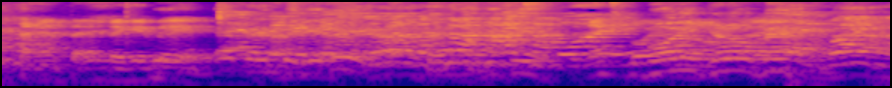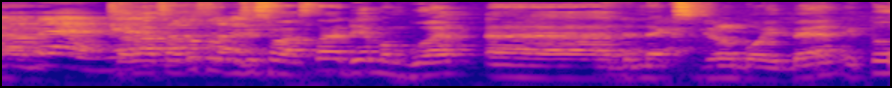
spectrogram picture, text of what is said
TNTNBGB Eh, TNBGB ya, TNBGB. Next Boy Girl Band. Boy Nah, girl band. ya. Salah satu televisi swasta dia membuat eh, The Next Girl Boy Band itu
